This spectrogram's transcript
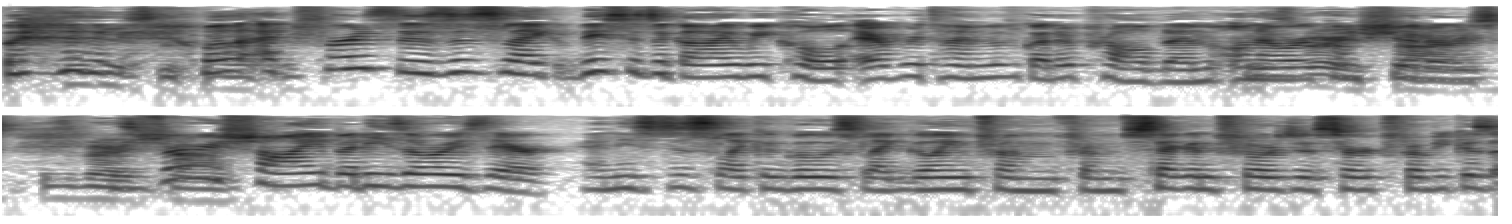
well, at first, this is like this is a guy we call every time we've got a problem on he's our computers. Shy. He's very he's shy. very shy, but he's always there, and he's just like a ghost, like going from from second floor to third floor because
